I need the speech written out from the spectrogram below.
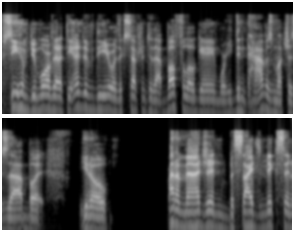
see him do more of that at the end of the year, with exception to that Buffalo game where he didn't have as much as that. But you know, I'd imagine besides Mixon,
